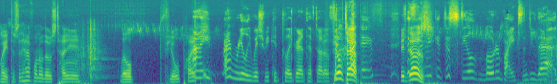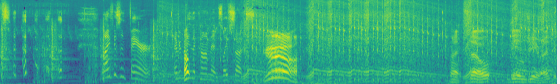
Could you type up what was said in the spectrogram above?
Wait, does it have one of those tiny little fuel pipes? I I really wish we could play Grand Theft Auto. Fuel tap! 5. It 'Cause does. Then we could just steal motorbikes and do that. Life isn't fair. Everybody Oh. in the oh. comments, life sucks. Yeah! Right, so B and G, right?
